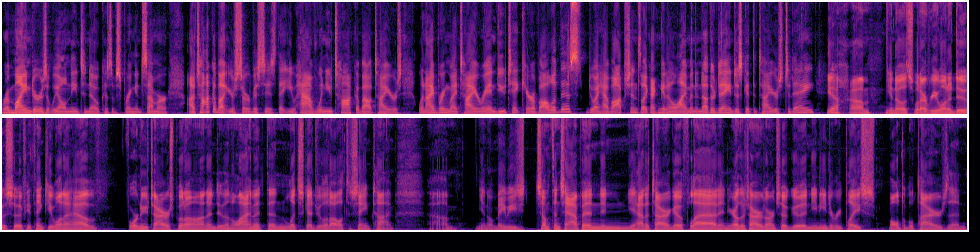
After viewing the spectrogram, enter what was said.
reminders that we all need to know because of spring and summer, uh, talk about your services that you have when you talk about tires. When I bring my tire in, do you take care of all of this? Do I have options like I can get an alignment another day and just get the tires today? Yeah, um, you know, it's whatever you want to do. So if you think you want to have four new tires put on and do an alignment, then let's schedule it all at the same time. Um, you know, maybe something's happened and you had a tire go flat and your other tires aren't so good and you need to replace multiple tires, then,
